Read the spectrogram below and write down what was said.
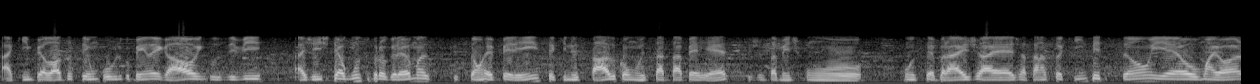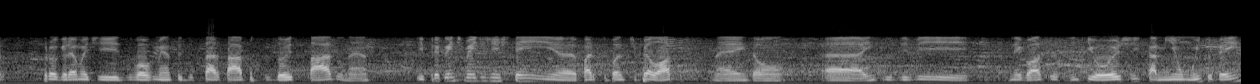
aqui em Pelotas tem um público bem legal, inclusive a gente tem alguns programas que são referência aqui no estado, como o Startup RS, que juntamente com o com o Sebrae já é já está na sua quinta edição e é o maior programa de desenvolvimento de startups do estado, né? E frequentemente a gente tem uh, participantes de Pelotas, né? Então, uh, inclusive negócios assim que hoje caminham muito bem,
